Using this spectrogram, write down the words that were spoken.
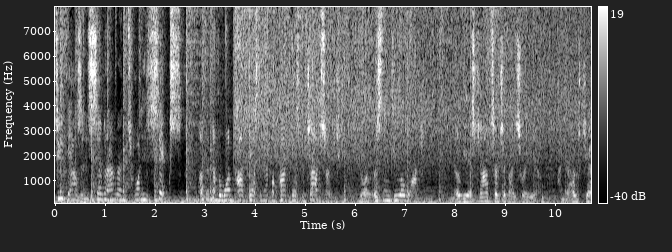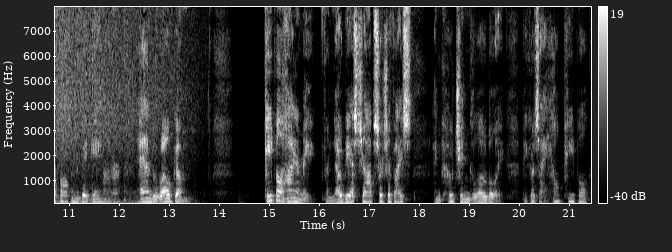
2726 of the number one podcast in Apple Podcast for Job Search. You're listening to or watching No BS Job Search Advice Radio. I'm your host, Jeff Altman, the Big Game Hunter, and welcome. People hire me for No BS Job Search Advice and coaching globally because I help people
